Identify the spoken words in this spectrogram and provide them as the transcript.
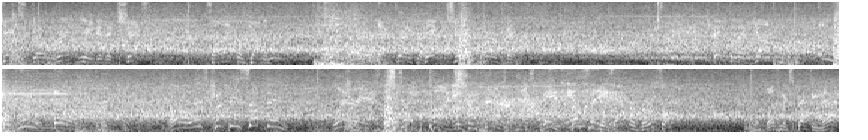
Kicks directly to the chest. Saw that one coming. Neckbreaker. Picture perfect. Kick to the gut. Oh, brutal form. Oh, this could be something. Lariat. Straight punch. A competitor has been eliminated. that reversal? Wasn't expecting that.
